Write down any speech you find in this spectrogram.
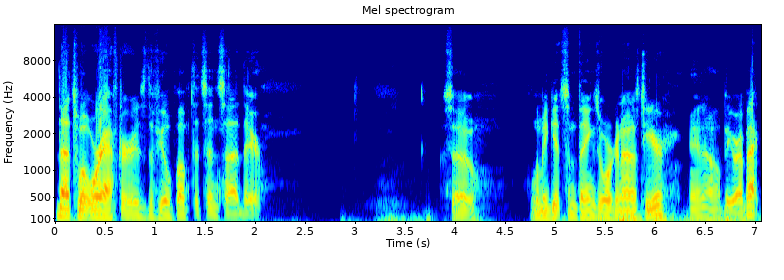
That's what we're after is the fuel pump that's inside there. So let me get some things organized here and I'll be right back.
